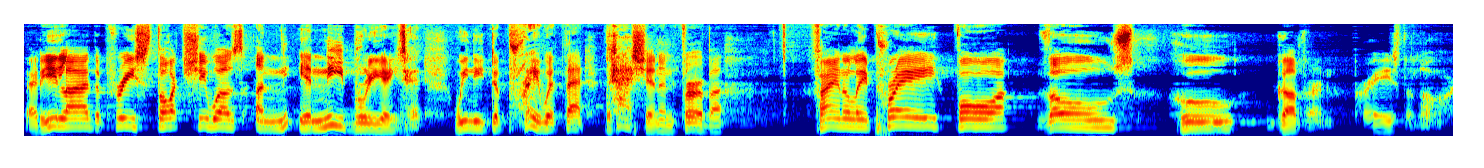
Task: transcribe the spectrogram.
that Eli the priest thought she was inebriated. We need to pray with that passion and fervor. Finally, pray for those who govern. Praise the Lord.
